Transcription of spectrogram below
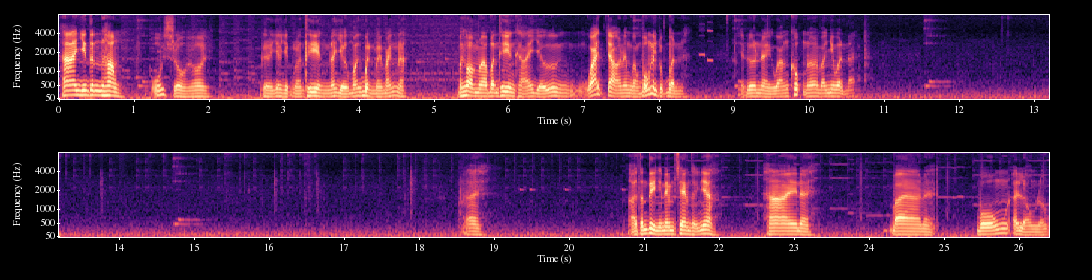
Hai viên tinh hồng. Úi rồi ôi Ghê, giao dịch bên thiên nó giữ mấy cái bình may mắn nè. Mấy hôm mà bên thiên khải giữ quá trời em gần bốn chục bình giờ đưa này qua khúc nữa bao nhiêu bình đấy đây. À, tính tiền cho anh em xem thử nha. Hai này ba này bốn ấy lộn lộn.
